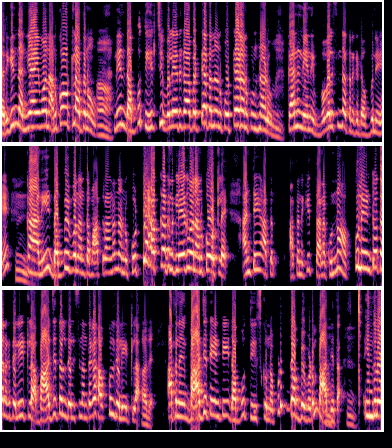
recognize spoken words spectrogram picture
జరిగింది అన్యాయం అని అనుకోవట్లే అతను. నేను డబ్బు తీర్చి ఇవ్వలేదు కాబట్టి అతను నన్ను కొట్టాడు అనుకుంటున్నాడు. కానీ నేను ఇవ్వవలసింది అతనికి డబ్బునే. కానీ డబ్బు ఇవ్వనంత మాత్రాన నన్ను కొట్టే హక్కు అతనికి లేదు అని అనుకోవట్లే. అంటే అతను అతనికి తనకున్న హక్కులేంటో తనకు తెలియట్లా. బాధ్యతలు తెలిసినంతగా హక్కులు తెలియట్లా. అదే. అతని బాధ్యత ఏంటి? డబ్బు తీసుకున్నప్పుడు డబ్బు ఇవ్వడం బాధ్యత. ఇందులో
